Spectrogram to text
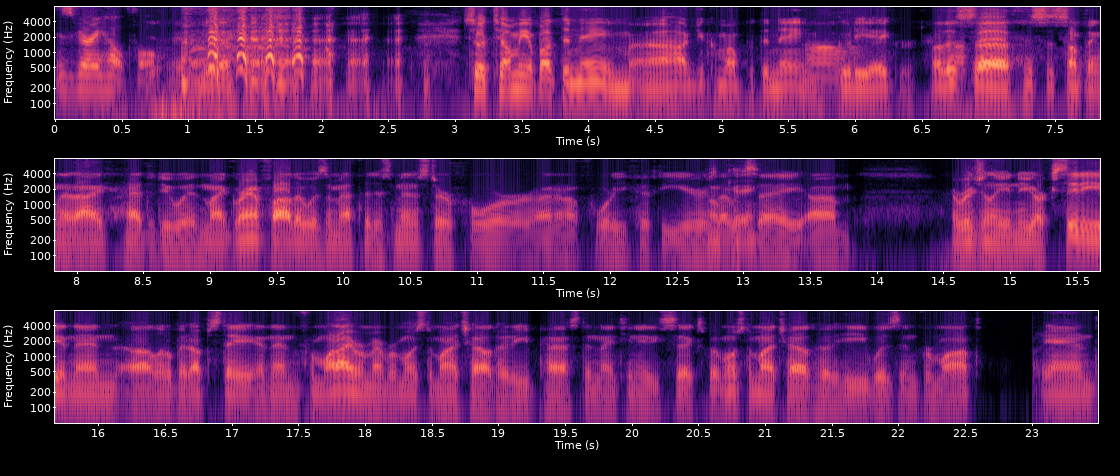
is very helpful. So tell me about the name. Uh, how did you come up with the name, Oh. Goody Acre? Well, this uh, this is something that I had to do with. My grandfather was a Methodist minister for I don't know 40, 50 years. I would say. Um, originally in New York City, and then uh, a little bit upstate, and then from what I remember, most of my childhood he passed in 1986. But most of my childhood he was in Vermont, and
